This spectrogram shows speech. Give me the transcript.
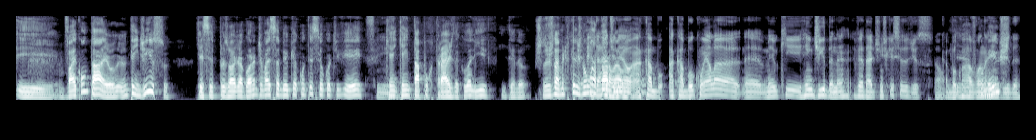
E vai contar. Eu, eu entendi isso. Que esse episódio agora a gente vai saber o que aconteceu com a TVA, quem, quem tá por trás daquilo ali, entendeu? Justamente porque eles não é verdade, mataram né? ela. Acabou, acabou com ela é, meio que rendida, né? É verdade, tinha esquecido disso. Então, acabou com a Ravonna meio, rendida.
